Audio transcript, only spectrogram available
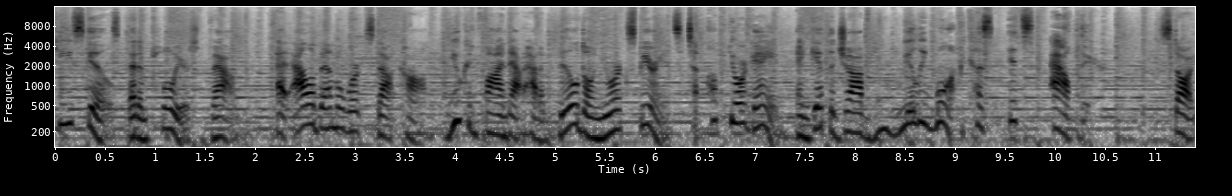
key skills that employers value. At alabamaworks.com, you can find out how to build on your experience to up your game and get the job you really want because it's out there. Start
